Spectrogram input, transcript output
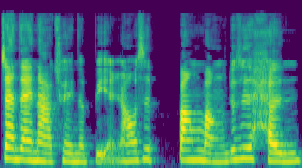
站在纳粹那边，然后是帮忙，就是很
